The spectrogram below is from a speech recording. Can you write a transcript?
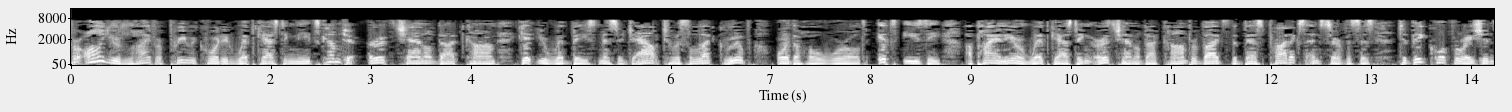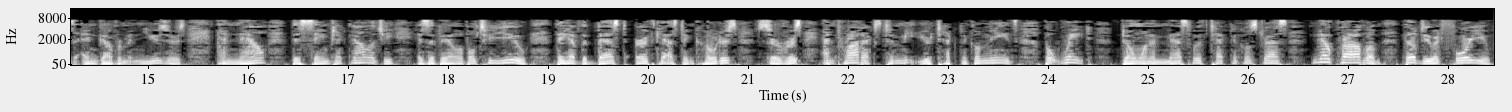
For all your live or pre-recorded webcasting needs, come to earthchannel.com. Get your web-based message out to a select group or the whole world. It's easy. A pioneer in webcasting, earthchannel.com provides the best products and services to big corporations and government users. And now this same technology is available to you. They have the best earthcast encoders, servers, and products to meet your technical needs. But wait, don't want to mess with technical stress? No problem. They'll do it for you.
